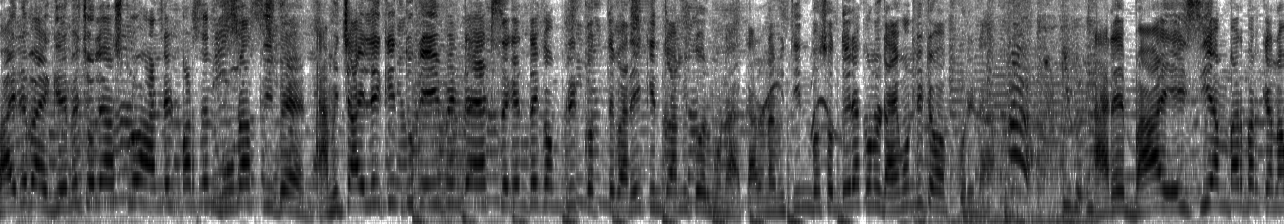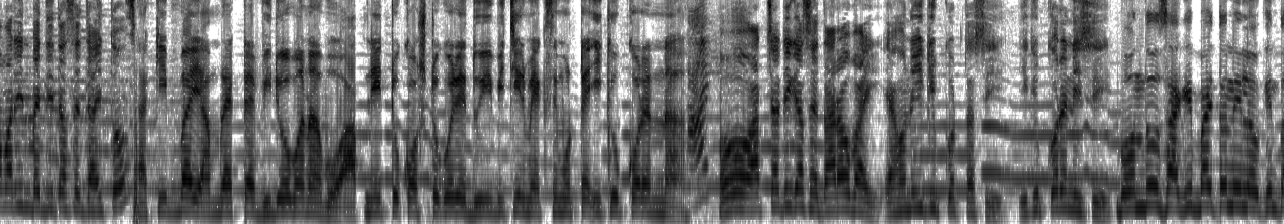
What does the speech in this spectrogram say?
বাইরে ভাই গেমে চলে আসলো হান্ড্রেড পার্সেন্ট বোনাস ইভেন্ট আমি চাইলে কিন্তু ইভেন্টটা এক সেকেন্ডে কমপ্লিট করতে পারি, কিন্তু আমি করব না, কারণ আমি তিন বছর ধরে কোনো ডায়মন্ডই টপ করি না। আরে ভাই এই সিএম বারবার কেন আমার ইনভাইট দিতেছে? যাই তো। সাকিব ভাই আমরা একটা ভিডিও বানাবো। আপনি একটু কষ্ট করে দুই বিচির ম্যাক্সিমোরটা ইকুইপ করেন না। ও আচ্ছা ঠিক আছে দাঁড়াও ভাই এখনই ইকুইপ করতেছি। ইকুইপ করে নিছি। বন্ধু সাকিব ভাই তো নিল কিন্তু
